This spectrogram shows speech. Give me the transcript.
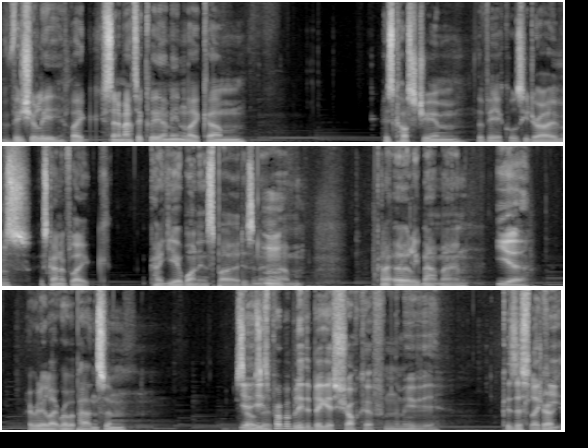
visually, like cinematically. I mean, like um, his costume, the vehicles he drives. It's kind of like kind of year one inspired, isn't it? Mm. Um, kind of early Batman. Yeah. I really like Robert Pattinson. Yeah, he's it. probably the biggest shocker from the movie. Because it's like. He.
